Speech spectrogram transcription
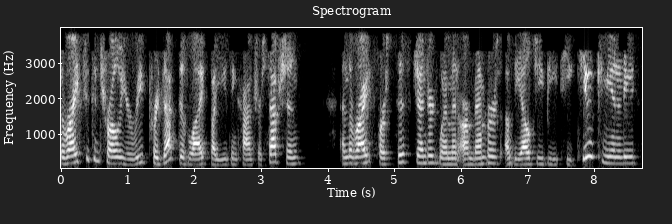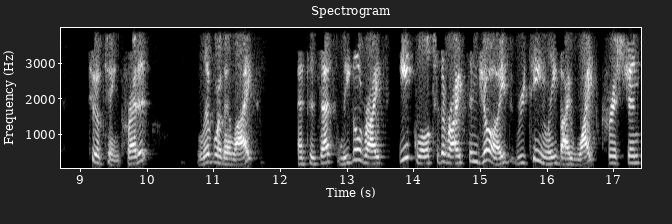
The right to control your reproductive life by using contraception. And the right for cisgendered women or members of the LGBTQ communities to obtain credit, live where they like, and possess legal rights equal to the rights enjoyed routinely by white Christian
